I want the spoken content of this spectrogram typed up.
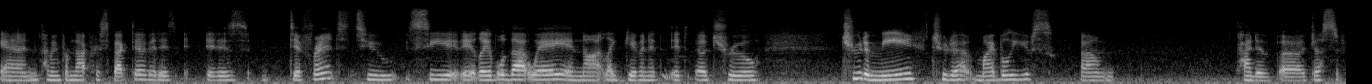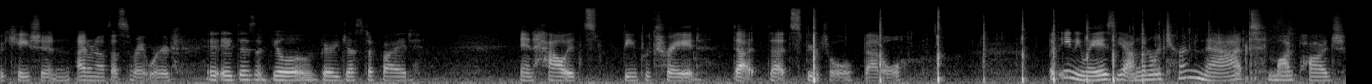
and coming from that perspective it is it is different to see it labeled that way and not like given it, it a true true to me true to my beliefs um, kind of uh, justification. I don't know if that's the right word. It, it doesn't feel very justified in how it's being portrayed that that spiritual battle but anyways yeah i'm gonna return that mod podge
